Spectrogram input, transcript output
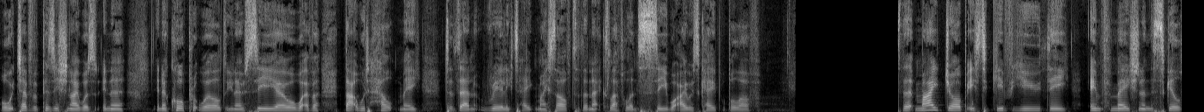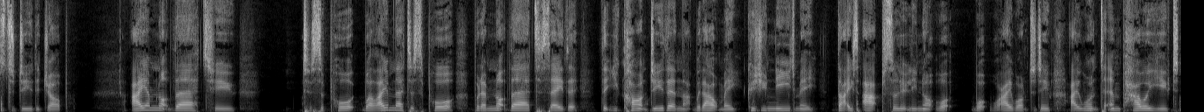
or whichever position I was in a in a corporate world, you know, CEO or whatever, that would help me to then really take myself to the next level and see what I was capable of. That my job is to give you the information and the skills to do the job. I am not there to to support well i am there to support but i'm not there to say that that you can't do then that without me because you need me that is absolutely not what what, what I want to do. I want to empower you to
